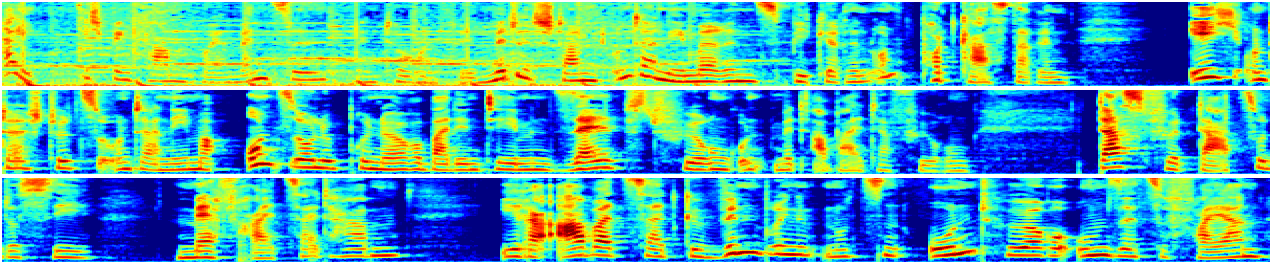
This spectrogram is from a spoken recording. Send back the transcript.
Hi, ich bin Carmen Breuer-Menzel, Mentorin für den Mittelstand, Unternehmerin, Speakerin und Podcasterin. Ich unterstütze Unternehmer und Solopreneure bei den Themen Selbstführung und Mitarbeiterführung. Das führt dazu, dass sie mehr Freizeit haben, ihre Arbeitszeit gewinnbringend nutzen und höhere Umsätze feiern,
